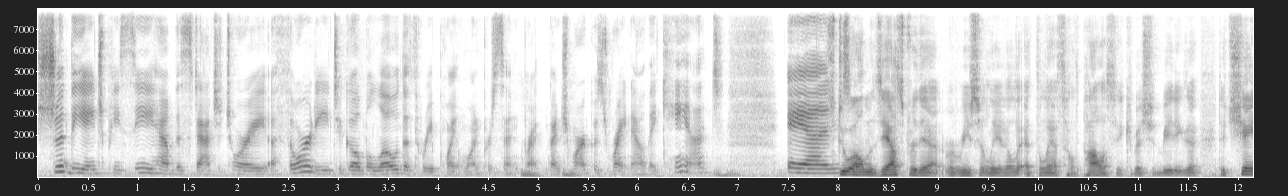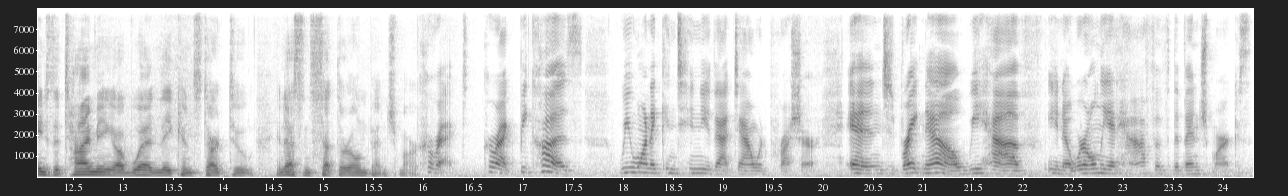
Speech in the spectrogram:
should the HPC have the statutory authority to go below the 3.1% mm-hmm. benchmark? Because right now they can't. And Stu Almonds asked for that recently at, a, at the last Health Policy Commission meeting to, to change the timing of when they can start to, in essence, set their own benchmark. Correct, correct, because we want to continue that downward pressure. And right now, we have, you know, we're only at half of the benchmarks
